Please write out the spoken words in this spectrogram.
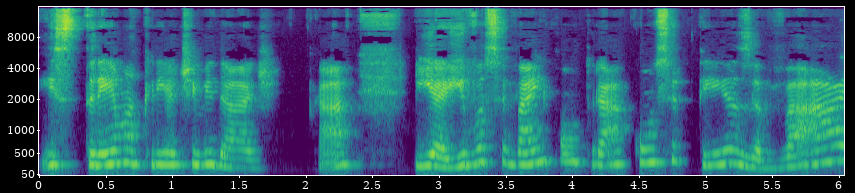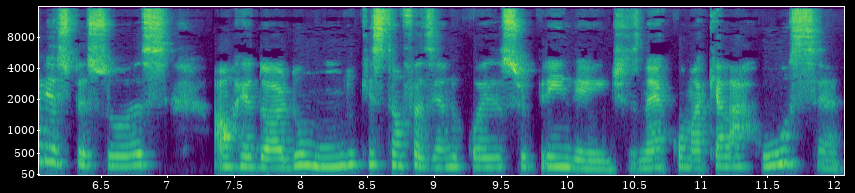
extrema criatividade. Tá? E aí você vai encontrar com certeza várias pessoas ao redor do mundo que estão fazendo coisas surpreendentes, né? Como aquela russa,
